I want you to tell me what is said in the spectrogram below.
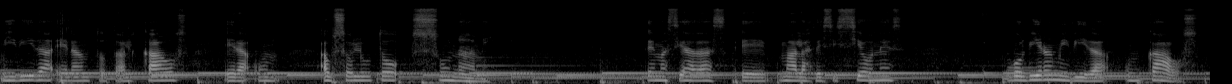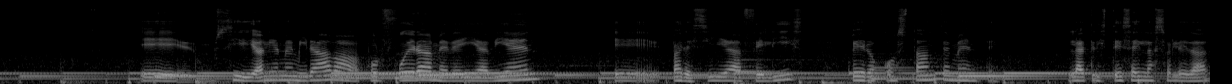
Mi vida era un total caos, era un absoluto tsunami demasiadas eh, malas decisiones volvieron mi vida un caos. Eh, si alguien me miraba por fuera me veía bien, eh, parecía feliz, pero constantemente la tristeza y la soledad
